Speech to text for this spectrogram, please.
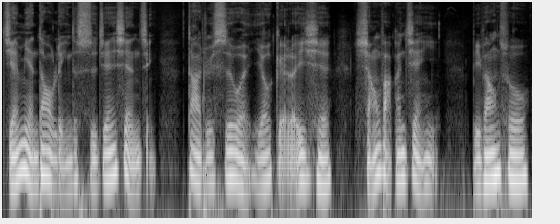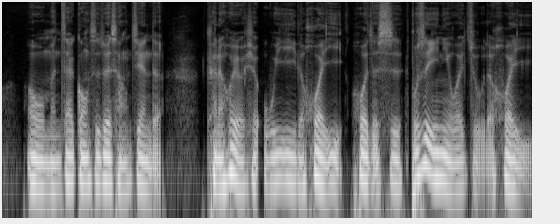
减免到零的时间陷阱，大局思维也有给了一些想法跟建议。比方说，哦，我们在公司最常见的，可能会有一些无意义的会议，或者是不是以你为主的会议，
